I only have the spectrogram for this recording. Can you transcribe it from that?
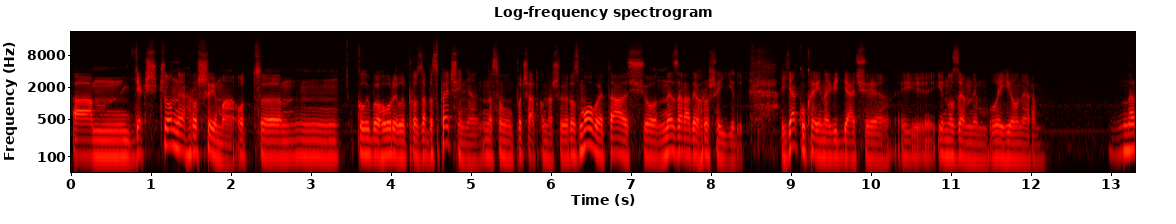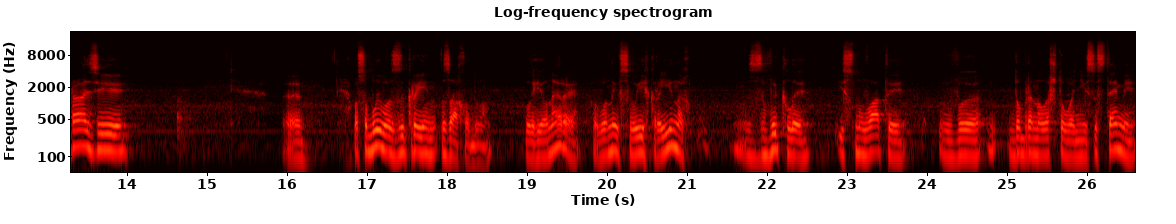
А, якщо не грошима, от е, коли ви говорили про забезпечення на самому початку нашої розмови, та що не заради грошей їдуть. Як Україна віддячує іноземним легіонерам? Наразі, е, особливо з країн Заходу, легіонери, вони в своїх країнах звикли існувати в добре налаштованій системі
